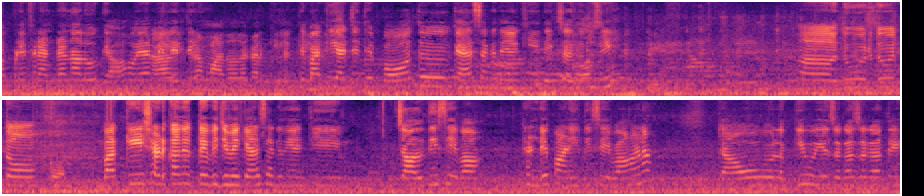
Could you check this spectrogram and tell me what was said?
ਆਪਣੇ ਫਰੈਂਡਾਂ ਨਾਲ ਉਹ ਗਿਆ ਹੋਇਆ ਮੇਲੇ ਤੇ। ਮਾਤਾ ਦਾ ਕਰਕੇ ਤੇ ਬਾਕੀ ਅੱਜ ਇੱਥੇ ਬਹੁਤ ਕਹਿ ਸਕਦੇ ਆ ਕਿ ਦੇਖ ਸਕਦੇ ਤੁਸੀਂ। ਦੂਰ ਦੂਰ ਤੋਂ। ਬਾਕੀ ਸੜਕਾਂ ਦੇ ਉੱਤੇ ਵੀ ਜਿਵੇਂ ਕਹਿ ਸਕਦੇ ਆ ਕਿ ਜਲ ਦੀ ਸੇਵਾ ਠੰਡੇ ਪਾਣੀ ਦੀ ਸੇਵਾ ਹਨਾ? ਤਾਂ ਉਹ ਲੱਗੀ ਹੋਈ ਹੈ ਜਗ੍ਹਾ ਜਗ੍ਹਾ ਤੇ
